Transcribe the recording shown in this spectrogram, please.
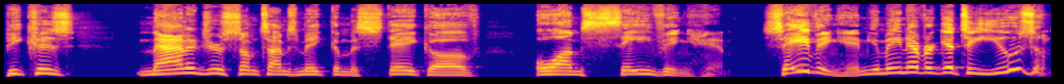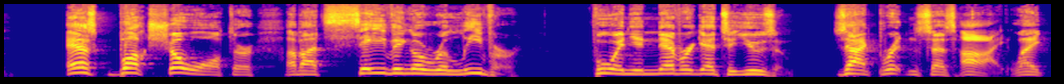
because managers sometimes make the mistake of, oh, I'm saving him. Saving him, you may never get to use him. Ask Buck Showalter about saving a reliever for when you never get to use him. Zach Britton says hi. Like,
